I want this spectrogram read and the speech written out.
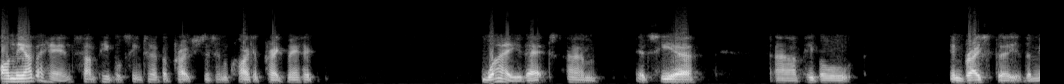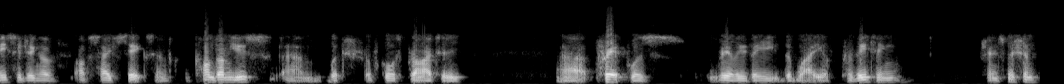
On the other hand, some people seem to have approached it in quite a pragmatic way. That um, it's here, uh, people embrace the, the messaging of, of safe sex and condom use, um, which, of course, prior to uh, PrEP was really the, the way of preventing transmission.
